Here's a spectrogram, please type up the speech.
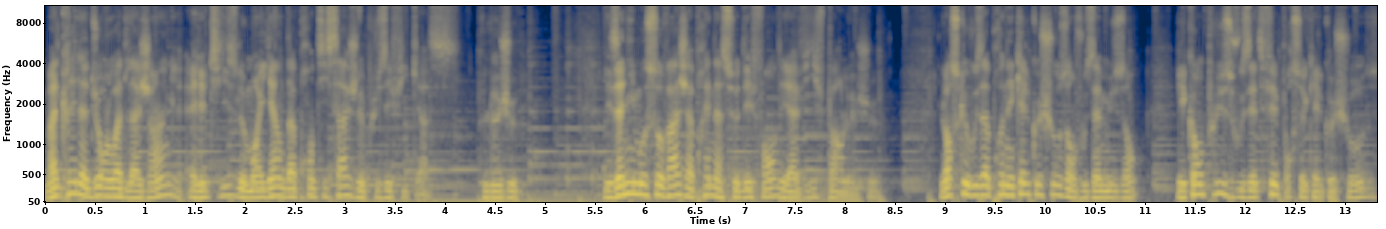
Malgré la dure loi de la jungle, elle utilise le moyen d'apprentissage le plus efficace, le jeu. Les animaux sauvages apprennent à se défendre et à vivre par le jeu. Lorsque vous apprenez quelque chose en vous amusant, et qu'en plus vous êtes fait pour ce quelque chose,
